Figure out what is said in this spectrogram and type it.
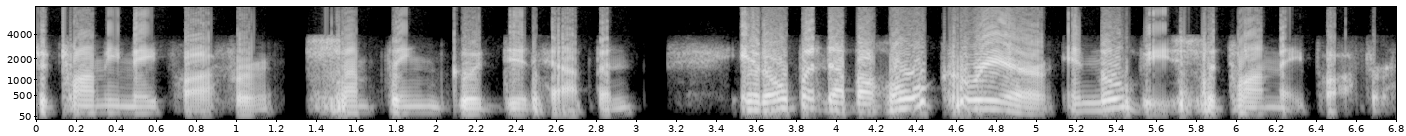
to Tommy Mapother, something good did happen. It opened up a whole career in movies to Tom Mapother.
